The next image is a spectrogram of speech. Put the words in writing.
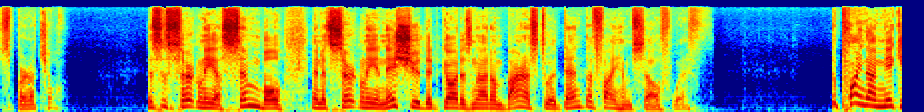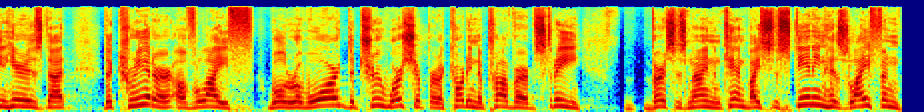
spiritual? This is certainly a symbol, and it's certainly an issue that God is not embarrassed to identify himself with. The point I'm making here is that the creator of life will reward the true worshiper, according to Proverbs 3, verses 9 and 10, by sustaining his life and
